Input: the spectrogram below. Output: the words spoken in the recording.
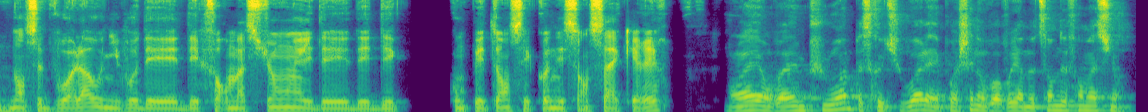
dans cette voie-là au niveau des, des formations et des, des, des, compétences et connaissances à acquérir? Ouais, on va même plus loin parce que tu vois, l'année prochaine, on va ouvrir notre centre de formation.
